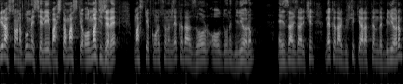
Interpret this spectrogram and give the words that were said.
Biraz sonra bu meseleyi başta maske olmak üzere maske konusunun ne kadar zor olduğunu biliyorum. Eczacılar için ne kadar güçlük yarattığını da biliyorum.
